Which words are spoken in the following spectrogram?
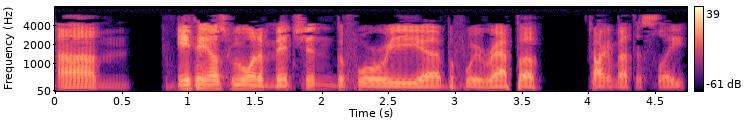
um, anything else we want to mention before we uh, before we wrap up talking about the slate?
